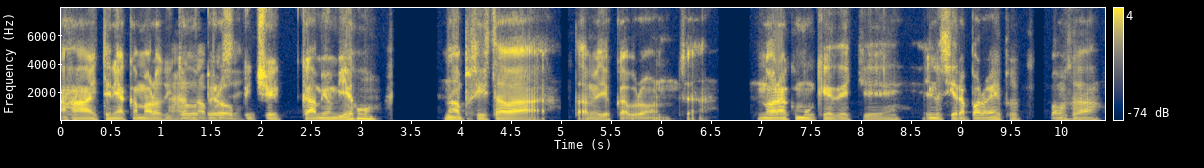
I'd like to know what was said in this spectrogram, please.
ajá, y tenía camarote y Ah, todo, no, pues pero sí. pinche camión viejo. No, pues sí estaba, estaba medio cabrón. O sea, no era como que de que él nos hiciera para, eh, pues vamos a,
